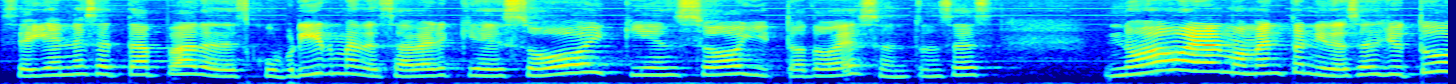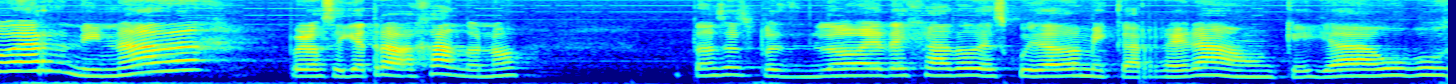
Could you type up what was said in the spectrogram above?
Seguía en esa etapa de descubrirme, de saber qué soy, quién soy y todo eso. Entonces, no era el momento ni de ser youtuber ni nada, pero seguía trabajando, ¿no? Entonces, pues no he dejado descuidado mi carrera, aunque ya hubo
